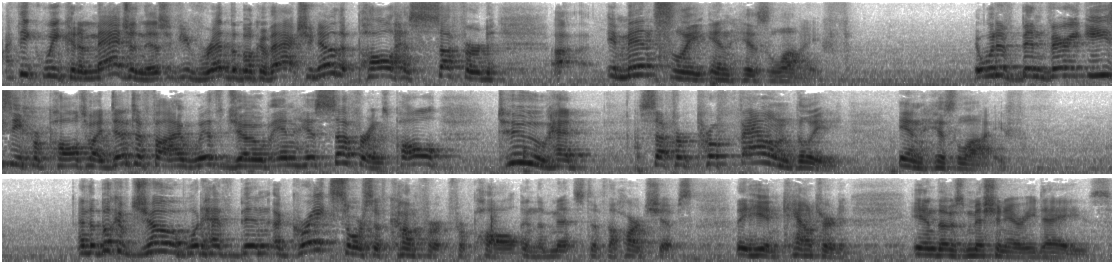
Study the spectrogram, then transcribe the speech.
I think we can imagine this. If you've read the book of Acts, you know that Paul has suffered uh, immensely in his life. It would have been very easy for Paul to identify with Job in his sufferings. Paul, too, had suffered profoundly in his life. And the book of Job would have been a great source of comfort for Paul in the midst of the hardships that he encountered in those missionary days.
